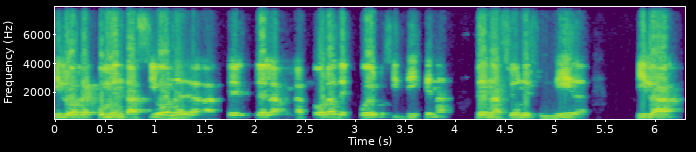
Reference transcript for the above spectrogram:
y las recomendaciones de la, de, de la Relatora de Pueblos Indígenas de Naciones Unidas y la,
